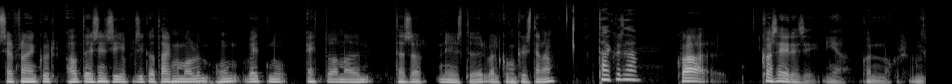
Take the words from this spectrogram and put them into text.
sérfræðingur hátæðisins í upplýsika tæknumálum, hún veit nú eitt og annað um þessar niðurstöður. Velkomin Kristjana. Takk fyrir það. Hva, hvað segir þessi nýja könnun okkur um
